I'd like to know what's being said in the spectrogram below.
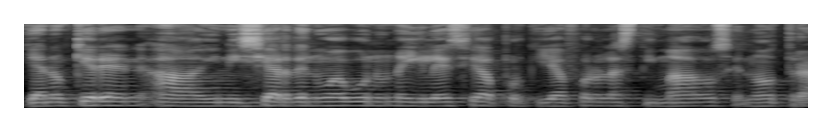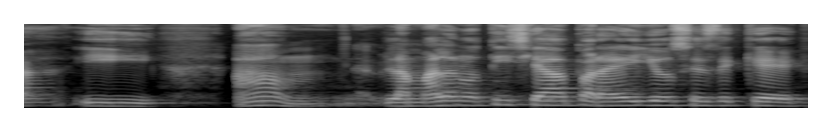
ya no quieren ah, iniciar de nuevo en una iglesia porque ya fueron lastimados en otra. Y ah, la mala noticia para ellos es de que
